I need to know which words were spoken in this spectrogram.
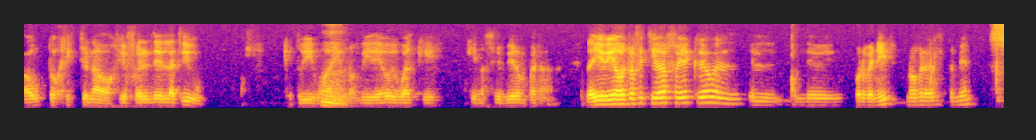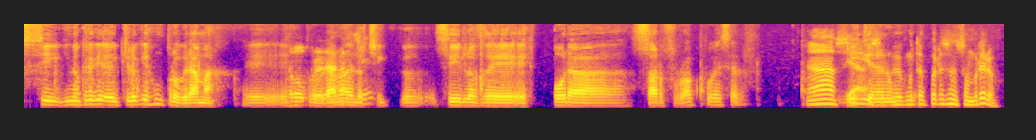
autogestionado, que fue el de la tribu, que tuvimos ahí mm. unos videos igual que, que nos sirvieron para... De ahí había otro festival, fue creo, el, el, de Porvenir, ¿no creo también? Sí, no creo que, creo que es un programa. Eh, es un programa, de los chicos, sí, los de Espora Surf Rock puede ser. Ah, sí, tienen un... por eso en sombrero.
